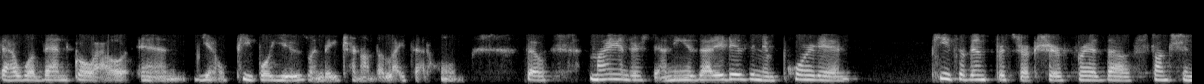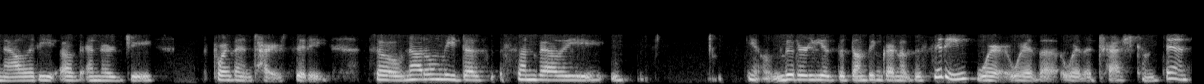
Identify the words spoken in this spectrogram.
that will then go out and you know people use when they turn on the lights at home. So my understanding is that it is an important piece of infrastructure for the functionality of energy for the entire city. So not only does Sun Valley, you know, literally is the dumping ground of the city where, where the where the trash comes in,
